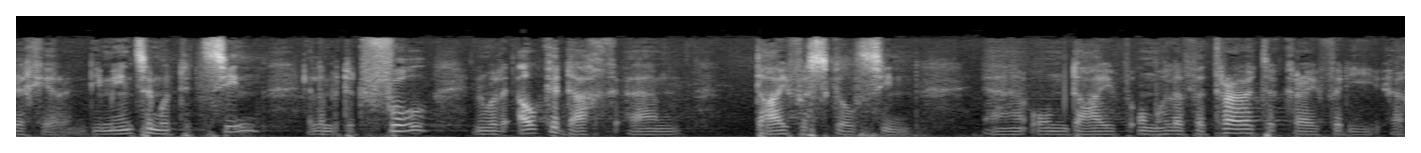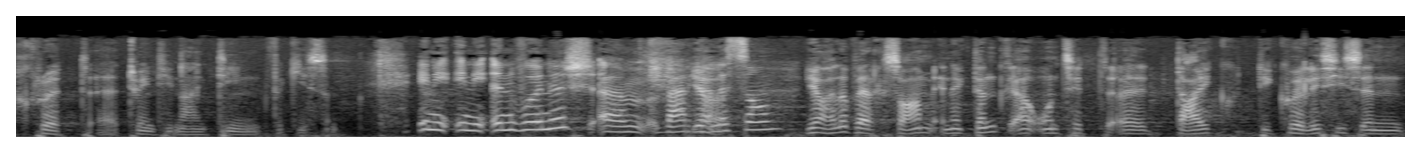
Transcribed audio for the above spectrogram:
regering die mense moet dit sien hulle moet dit voel en moet elke dag um, daai verskil sien uh, om daai om hulle vertroue te kry vir die uh, groot uh, 2019 verkiesing. En die en die inwoners ehm um, werk ja, hulle saam? Ja, hulle werk saam en ek dink uh, ons het uh, daai die koalisies in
